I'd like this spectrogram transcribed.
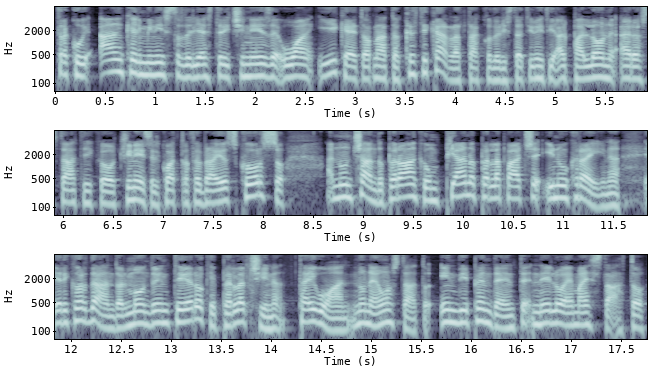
tra cui anche il ministro degli esteri cinese Wang Yi che è tornato a criticare l'attacco degli Stati Uniti al pallone aerostatico cinese il 4 febbraio scorso scorso, annunciando però anche un piano per la pace in Ucraina e ricordando al mondo intero che per la Cina Taiwan non è uno Stato indipendente né lo è mai stato.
